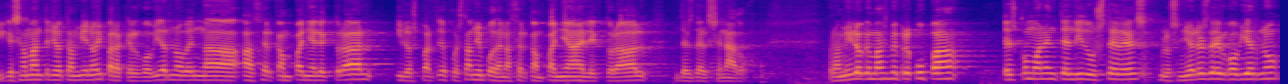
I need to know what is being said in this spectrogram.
y que se ha mantenido también hoy para que el Gobierno venga a hacer campaña electoral y los partidos pues, también puedan hacer campaña electoral desde el Senado. Para mí lo que más me preocupa es cómo han entendido ustedes, los señores del Gobierno,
